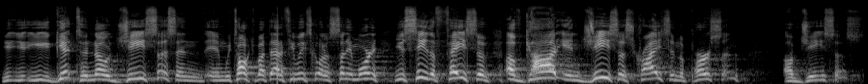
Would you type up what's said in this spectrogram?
You, you, you, get to know Jesus, and, and we talked about that a few weeks ago on a Sunday morning. You see the face of, of God in Jesus Christ, in the person of Jesus.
